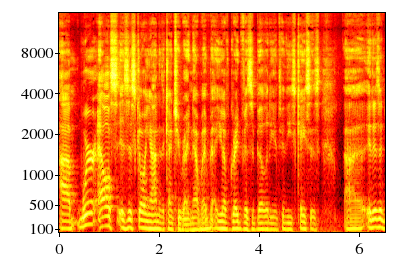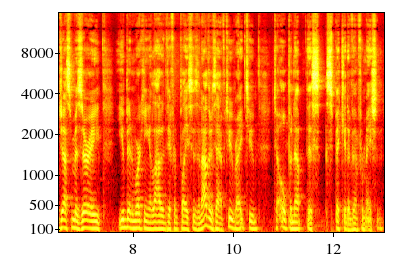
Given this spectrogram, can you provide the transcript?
Um, where else is this going on in the country right now? You have great visibility into these cases. Uh, it isn't just Missouri. You've been working a lot of different places, and others have too, right? To to open up this spigot of information.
